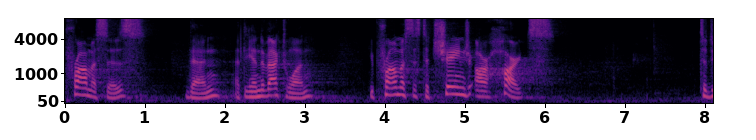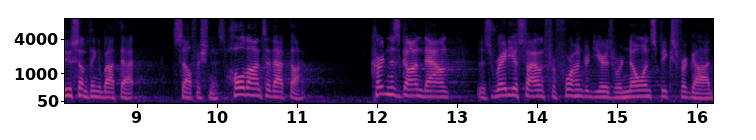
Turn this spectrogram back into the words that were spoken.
promises, then, at the end of Act 1, He promises to change our hearts to do something about that selfishness. Hold on to that thought. Curtain has gone down. There's radio silence for 400 years where no one speaks for God.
